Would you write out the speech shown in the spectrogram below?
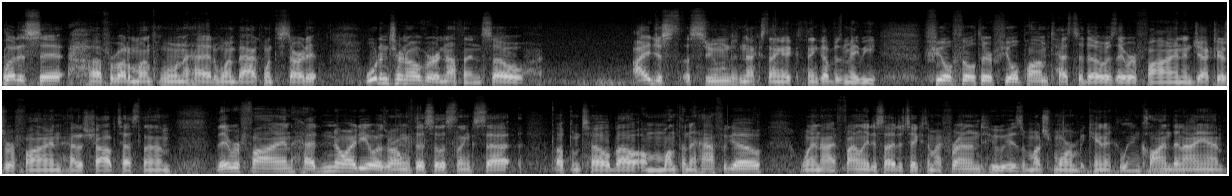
let it sit uh, for about a month. Went ahead, went back, went to start it. Wouldn't turn over or nothing. So I just assumed next thing I could think of is maybe fuel filter, fuel pump, tested those, they were fine. Injectors were fine, had a shop test them. They were fine, had no idea what was wrong with this, so this thing sat up until about a month and a half ago when I finally decided to take it to my friend who is much more mechanically inclined than I am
